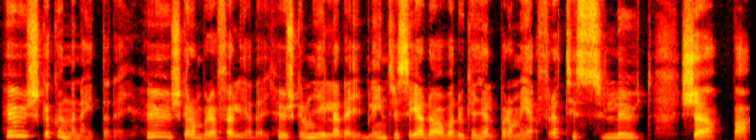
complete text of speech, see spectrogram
Hur ska kunderna hitta dig? Hur ska de börja följa dig? Hur ska de gilla dig? Bli intresserade av vad du kan hjälpa dem med för att till slut köpa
